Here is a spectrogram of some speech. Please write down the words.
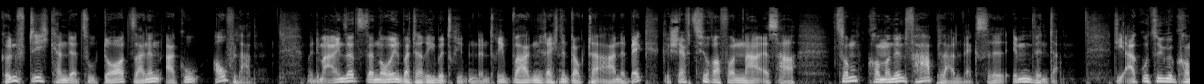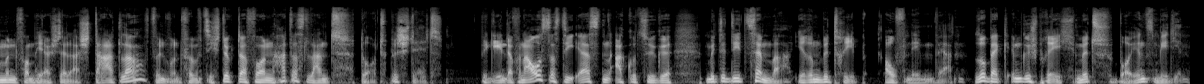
Künftig kann der Zug dort seinen Akku aufladen. Mit dem Einsatz der neuen batteriebetriebenen Triebwagen rechnet Dr. Arne Beck, Geschäftsführer von NASH, zum kommenden Fahrplanwechsel im Winter. Die Akkuzüge kommen vom Hersteller Stadler, 55 Stück davon hat das Land dort bestellt. Wir gehen davon aus, dass die ersten Akkuzüge Mitte Dezember ihren Betrieb aufnehmen werden. So Beck im Gespräch mit Boyens Medien.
